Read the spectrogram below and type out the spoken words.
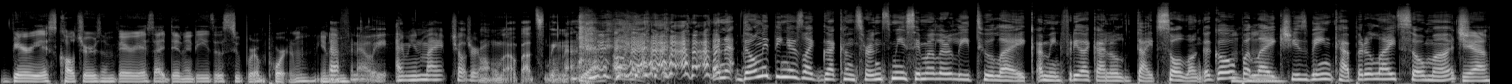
various cultures and various identities is super important you know definitely i mean my children will know about selena yeah. oh, yeah and the only thing is like that concerns me similarly to like I mean Frida Kahlo died so long ago, mm-hmm. but like she's being capitalized so much. Yeah.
